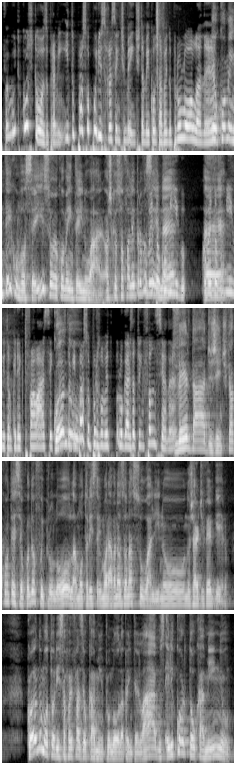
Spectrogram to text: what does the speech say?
Foi muito gostoso para mim. E tu passou por isso recentemente também, quando tava indo pro Lola, né? Eu comentei com você isso ou eu comentei no ar? Acho que eu só falei para você, Comentou né? comigo. Comentou é... comigo, então eu queria que tu falasse. Quando... Tu também passou por lugares da tua infância, né? Verdade, gente. O que aconteceu? Quando eu fui pro Lola, o motorista morava na Zona Sul, ali no, no Jardim Vergueiro. Quando o motorista foi fazer o caminho pro Lola para Interlagos, ele cortou o caminho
